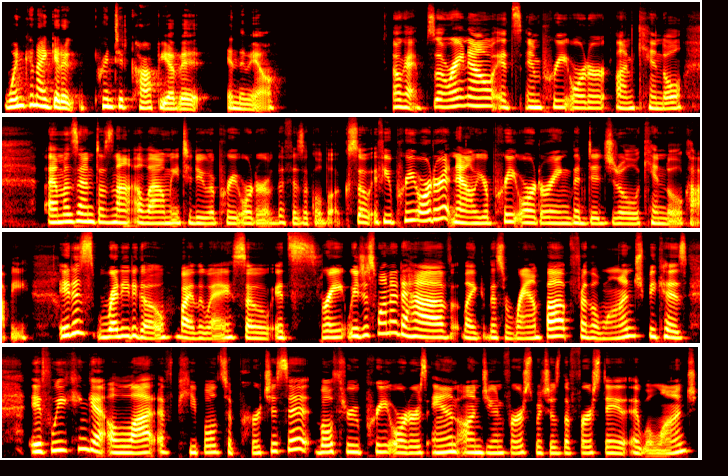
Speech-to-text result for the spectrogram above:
when can I get a printed copy of it in the mail? Okay, so right now it's in pre order on Kindle. Amazon does not allow me to do a pre order of the physical book. So if you pre order it now, you're pre ordering the digital Kindle copy. It is ready to go, by the way. So it's great. We just wanted to have like this ramp up for the launch because if we can get a lot of people to purchase it, both through pre orders and on June 1st, which is the first day it will launch,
